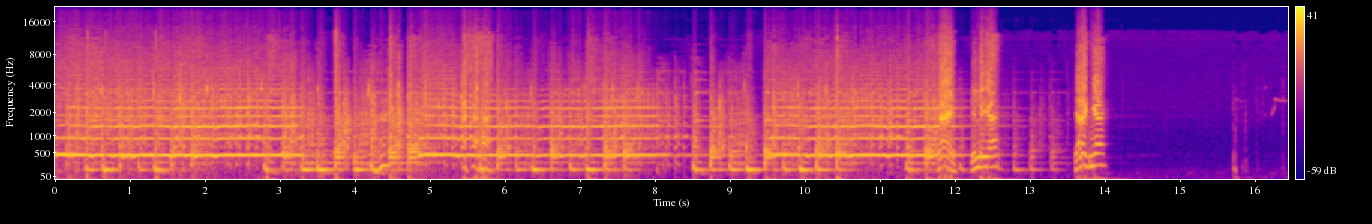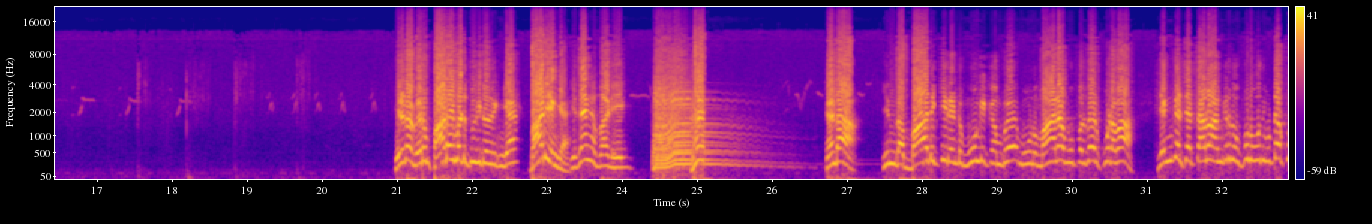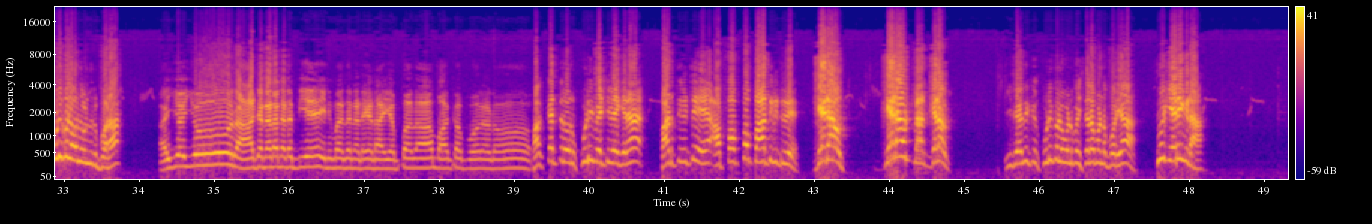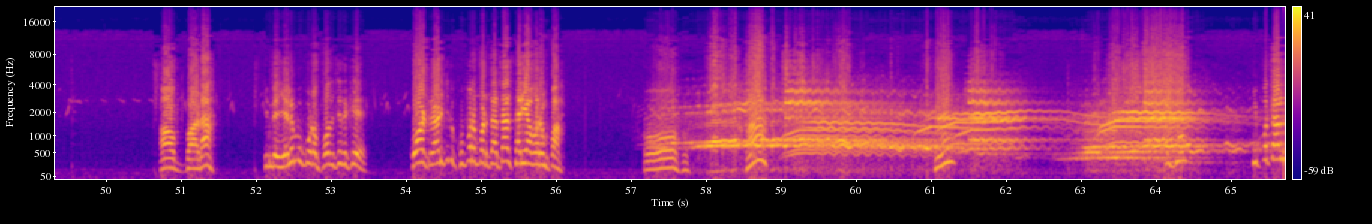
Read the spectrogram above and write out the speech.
இல்லங்க. இறக்குங்க. என்னடா வெறும் பாடையை மட்டும் தூக்கிட்டு வந்திருக்கீங்க? பாடி எங்க? இதாங்க பாடி. ஏண்டா இந்த பாடிக்கு ரெண்டு மூங்கி கம்பு மூணு மாலை முப்பது பேர் கூடவா எங்க செத்தாரோ அங்கிருந்து உப்புன்னு ஊதி விட்டா குடிக்குள்ள வந்து விழுந்துட்டு போறா. ஐயோ ராஜ நட நடப்பியே இனிமே அந்த நடைய நான் எப்பதான் பார்க்க போறனோ? பக்கத்துல ஒரு குழி வெட்டி வைக்கிற படுத்துக்கிட்டு அப்பப்ப பாத்துக்கிட்டு get out get out man get out இது எதுக்கு குழிக்குள்ள கொண்டு போய் செலவு பண்ண போறியா? தூக்கி எறிங்கடா. அப்பாடா. இந்த எலும்பு கூட புதைச்சதுக்கு குவாட்டர் அடிச்சுட்டு குப்புறப்படுத்தா தான் சரியா வரும்பா. ஓஹோ. ஆ?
